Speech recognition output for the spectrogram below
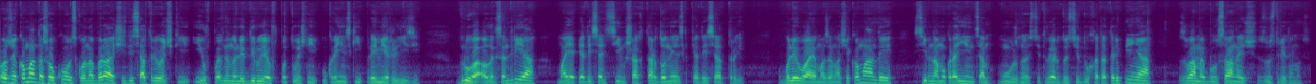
Отже, команда Шовковського набирає 63 очки і впевнено лідирує в поточній українській прем'єр-лізі. Друга Олександрія має 57, Шахтар Донецьк 53. Вболіваємо за наші команди. Всім нам, українцям, мужності, твердості духа та терпіння. З вами був Санич. Зустрінемось.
